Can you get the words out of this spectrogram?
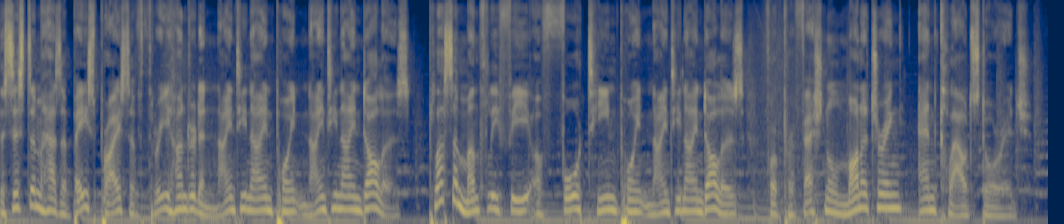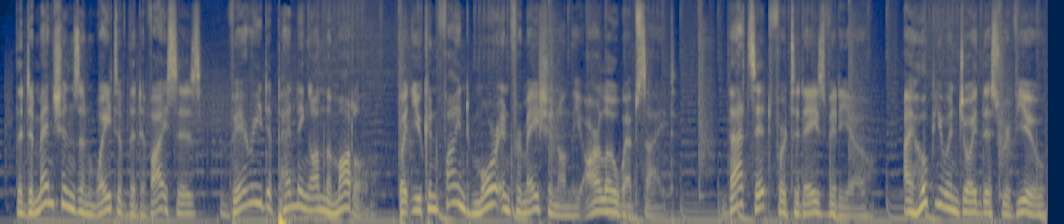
The system has a base price of $399.99 plus a monthly fee of $14.99 for professional monitoring and cloud storage. The dimensions and weight of the devices vary depending on the model, but you can find more information on the Arlo website. That's it for today's video. I hope you enjoyed this review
